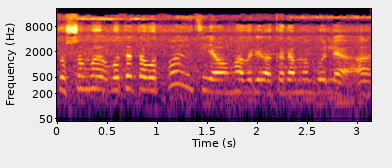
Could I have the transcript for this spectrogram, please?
То, что мы, вот это вот, помните, я вам говорила, когда мы были а,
